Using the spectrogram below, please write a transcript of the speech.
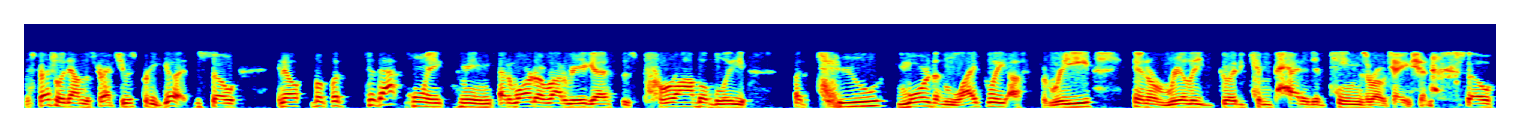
especially down the stretch, he was pretty good. So, you know, but but to that point, I mean, Eduardo Rodriguez is probably a two, more than likely a three in a really good competitive team's rotation. So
